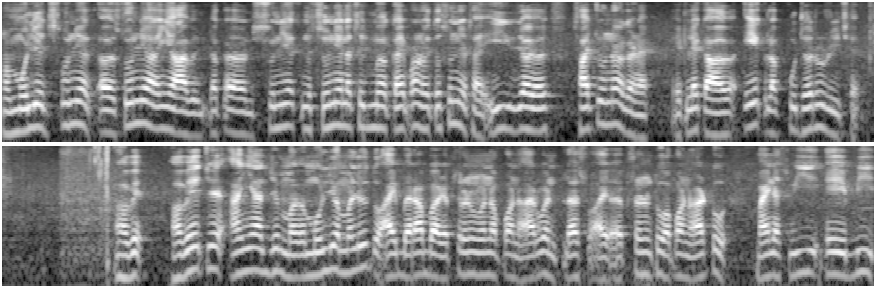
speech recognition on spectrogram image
મૂલ્ય શૂન્ય શૂન્ય અહીંયા આવે. શૂન્ય, શૂન્યના છેદમાં કાંઈ પણ હોય તો શૂન્ય થાય. એ સાચું ન ગણાય. એટલે કે એક લખવું જરૂરી છે. હવે હવે જે અહીંયા જે મૂલ્ય મળ્યું હતું આઈ બરાબર epsilon one upon R one plus epsilon two upon R two minus V A B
